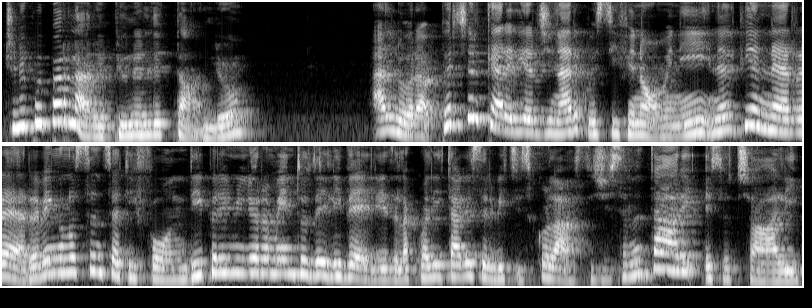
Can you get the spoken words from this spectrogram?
Ce ne puoi parlare più nel dettaglio? Allora, per cercare di arginare questi fenomeni, nel PNRR vengono stanziati fondi per il miglioramento dei livelli e della qualità dei servizi scolastici, sanitari e sociali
